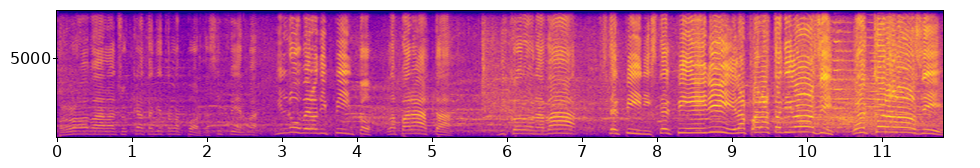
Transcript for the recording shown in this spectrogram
prova la giocata dietro la porta si ferma. Il numero di Pinto la parata di Corona va Sterpini, Sterpini, la parata di Losi e ancora Losi.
